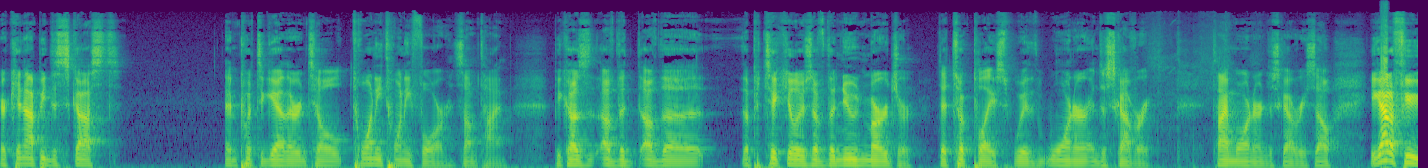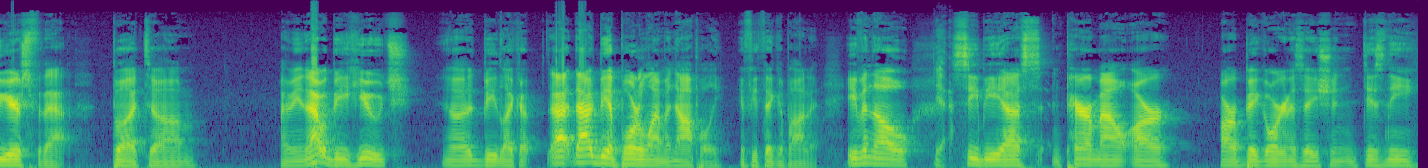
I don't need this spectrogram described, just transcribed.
or cannot be discussed and put together until 2024 sometime because of the of the the particulars of the new merger that took place with Warner and Discovery, Time Warner and Discovery. So you got a few years for that, but um, I mean that would be huge. You know, it'd be like a that that would be a borderline monopoly if you think about it. Even though Yeah. CBS and Paramount are are a big organization, Disney,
